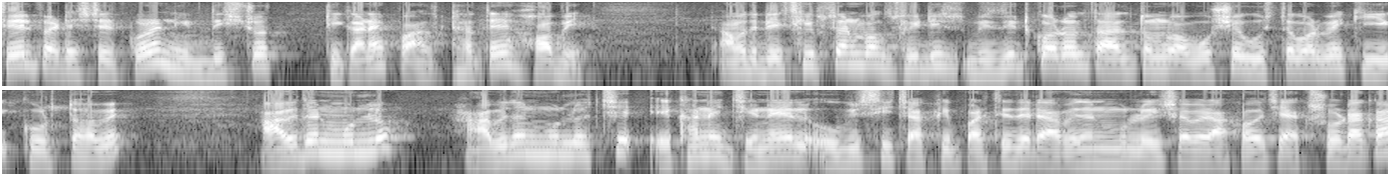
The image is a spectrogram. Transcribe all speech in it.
সেলফ অ্যাটেস্টেড করে নির্দিষ্ট ঠিকানায় পাঠাতে হবে। আমাদের ডিসক্রিপশন বক্স ভিজিট করো, তাহলে তোমরা অবশ্যই বুঝতে পারবে কী করতে হবে। আবেদন মূল্য আবেদন মূল্য হচ্ছে এখানে জেনারেল ওবিসি চাকরি প্রার্থীদের আবেদন মূল্য হিসাবে রাখা হয়েছে একশো টাকা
